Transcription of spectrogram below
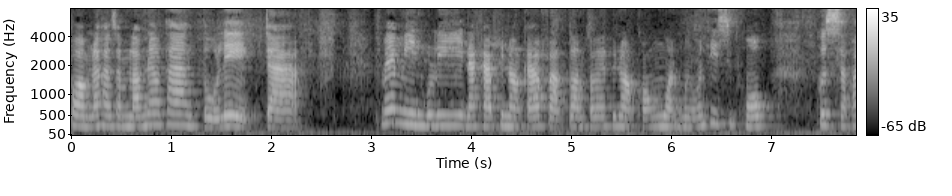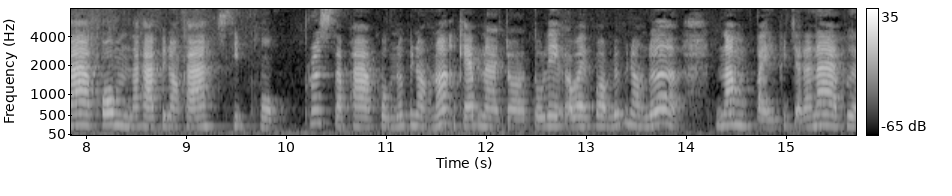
พร้อมนะคะสำหรับแนวทางตัวเลขจากแม่มีนบุรีนะคะพี่น้องคะฝากตอนพ่อแม่พี่น้องของหมวดมือวันที่ 16 พฤษภาคมนะคะพี่น้องคะ16 พฤษภาคมเนาะพี่น้องเนาะแคปหน้าจอตัวเลขเอาไว้พร้อมด้ยพี่น้องเด้อนำไปพิจารณาเพื่อ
